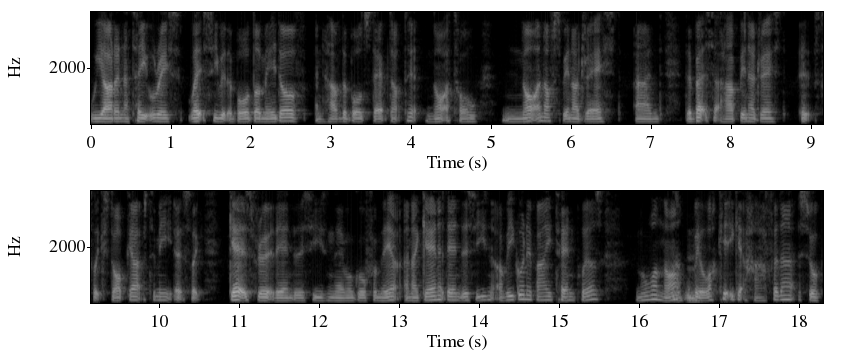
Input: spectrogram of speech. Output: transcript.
we are in a title race. Let's see what the board are made of and have the board stepped up to it. Not at all. Not enough's been addressed. And the bits that have been addressed, it's like stopgaps to me. It's like get us through at the end of the season, then we'll go from there. And again, at the end of the season, are we going to buy 10 players? No, we're not. We'll be lucky to get half of that. So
